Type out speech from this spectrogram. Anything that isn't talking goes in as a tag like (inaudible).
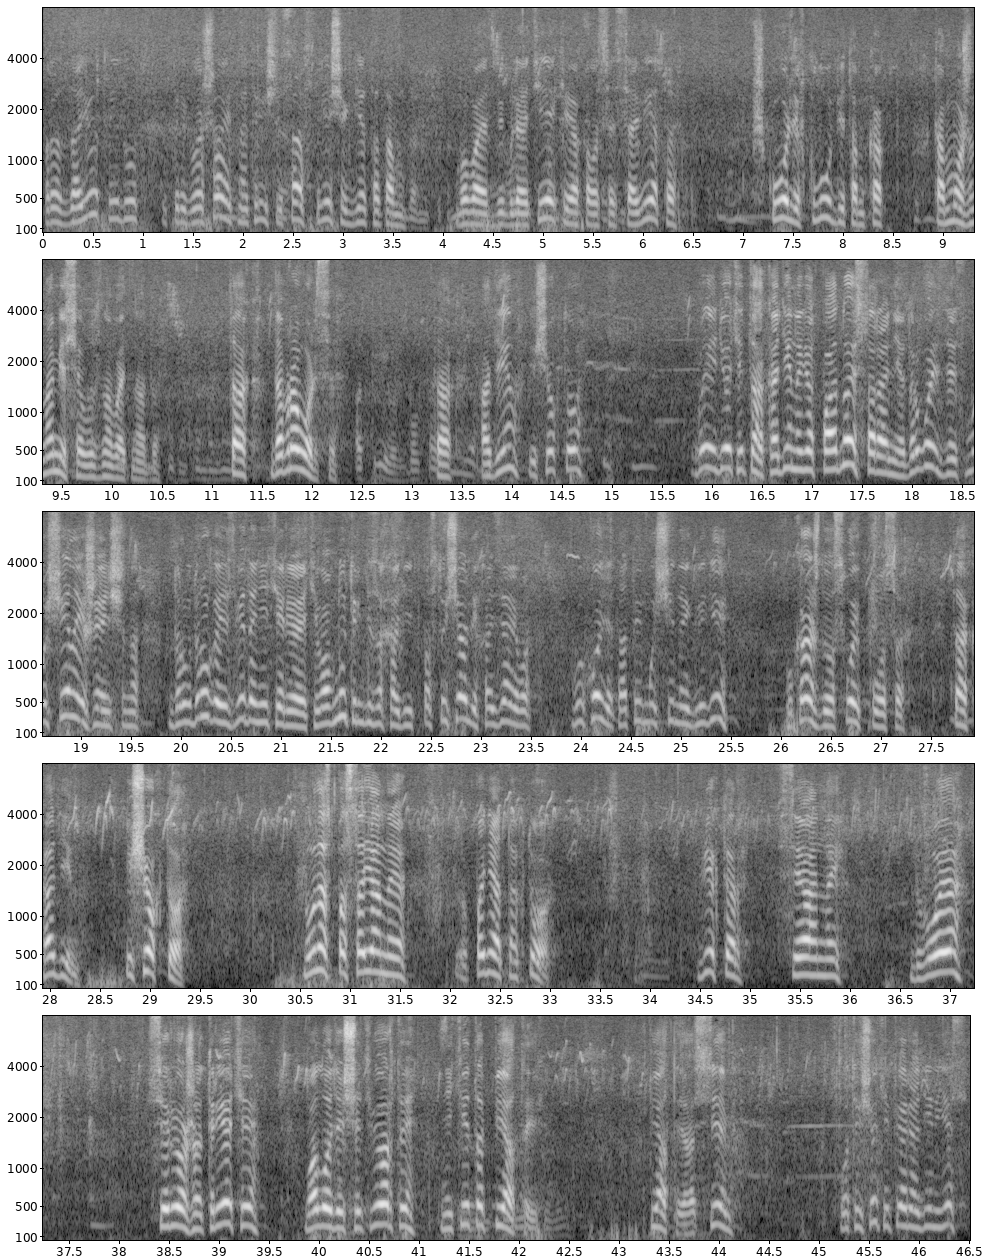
Раздают, идут и приглашают на три часа встречи где-то там, бывает в библиотеке, около совета, в школе, в клубе, там как там можно на месте узнавать надо. Так, добровольцы. Так, один, еще кто? Вы идете так, один идет по одной стороне, другой здесь. Мужчина и женщина друг друга из вида не теряете. Вовнутрь не заходить. Постучали, хозяева выходят, а ты, мужчина, и гляди, у каждого свой посох. Так, один. Еще кто? Ну, у нас постоянные, понятно кто. Виктор с Ианной двое. Сережа третий. Володя четвертый. Никита пятый. Пятый, а семь. Вот еще теперь один есть.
